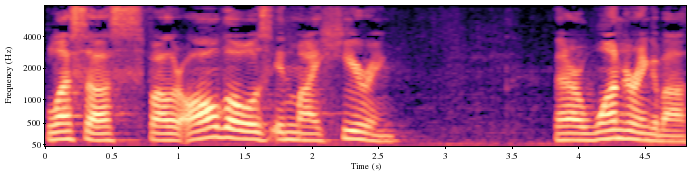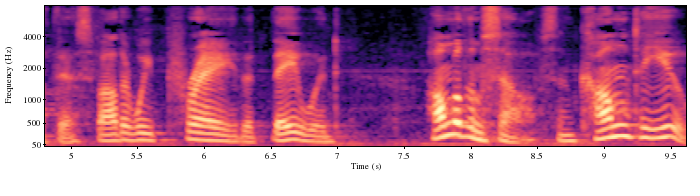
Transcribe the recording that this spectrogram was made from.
Bless us, Father, all those in my hearing that are wondering about this. Father, we pray that they would humble themselves and come to you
